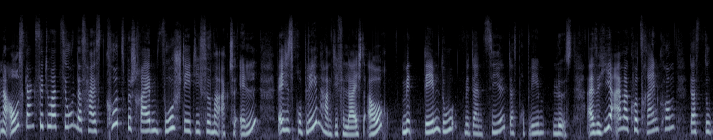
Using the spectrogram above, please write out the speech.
eine Ausgangssituation, das heißt kurz beschreiben, wo steht die Firma aktuell, welches Problem haben die vielleicht auch mit dem du mit deinem Ziel das Problem löst. Also hier einmal kurz reinkommen, dass du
